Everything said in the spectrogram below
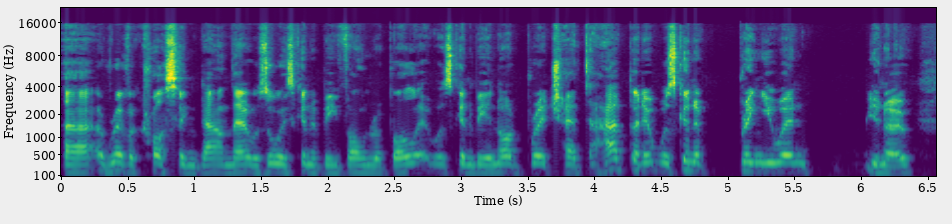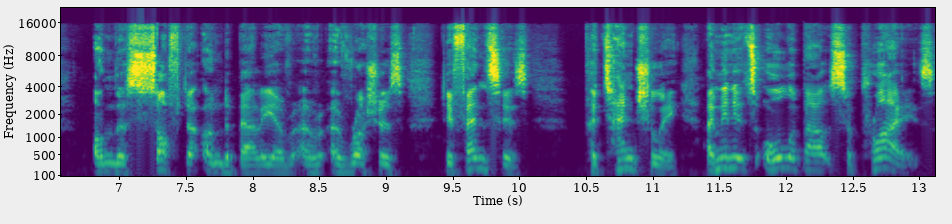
Uh, a river crossing down there was always going to be vulnerable. It was going to be an odd bridgehead to have, but it was going to bring you in, you know, on the softer underbelly of, of, of Russia's defenses potentially. I mean, it's all about surprise.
